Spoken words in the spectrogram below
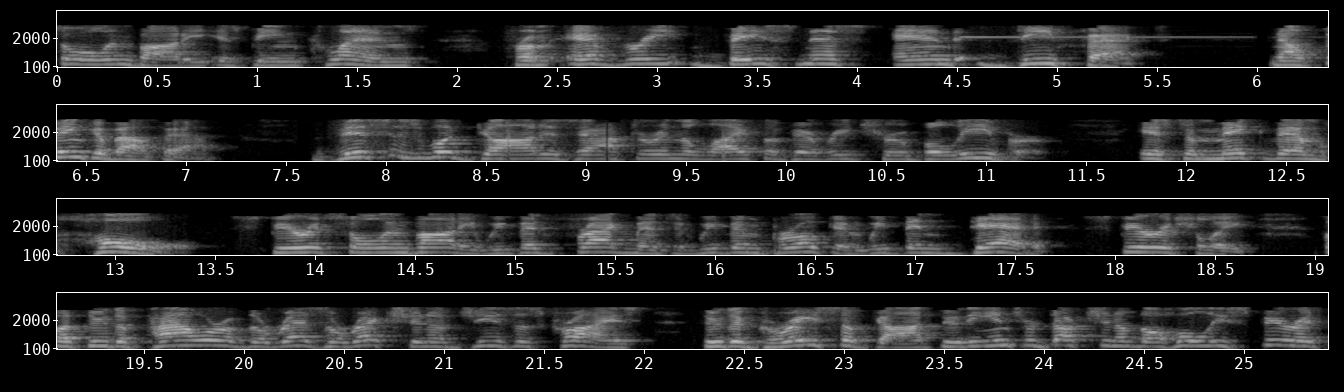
soul, and body is being cleansed from every baseness and defect. Now think about that. This is what God is after in the life of every true believer, is to make them whole, spirit, soul, and body. We've been fragmented. We've been broken. We've been dead spiritually. But through the power of the resurrection of Jesus Christ, through the grace of God, through the introduction of the Holy Spirit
